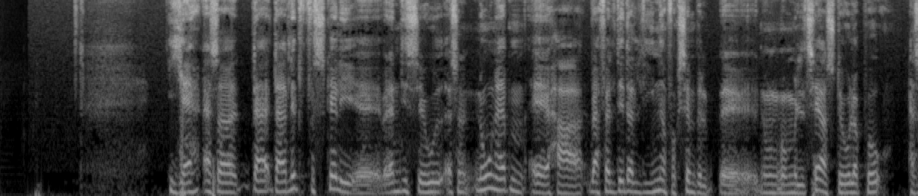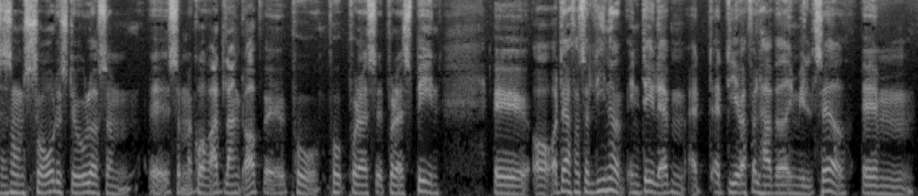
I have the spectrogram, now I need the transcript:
Ja, altså, der, der er lidt forskellige, øh, hvordan de ser ud. Altså, nogle af dem øh, har i hvert fald det, der ligner for eksempel øh, nogle, nogle militære støvler på. Altså sådan nogle sorte støvler, som, øh, som man går ret langt op øh, på, på, på, deres, på deres ben. Øh, og, og derfor så ligner en del af dem, at, at de i hvert fald har været i militæret. Øhm,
